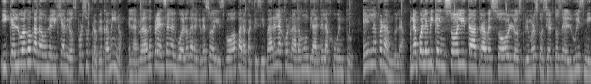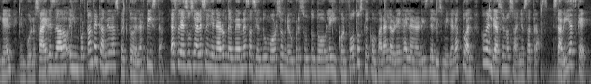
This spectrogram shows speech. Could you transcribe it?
y que luego cada uno elige a Dios por su propio camino. En la rueda de prensa en el vuelo de regreso del Lisboa para participar en la Jornada Mundial de la Juventud. En la farándula, una polémica insólita atravesó los primeros conciertos de Luis Miguel en Buenos Aires dado el importante cambio de aspecto del artista. Las redes sociales se llenaron de memes haciendo humor sobre un presunto doble y con fotos que comparan la oreja y la nariz de Luis Miguel actual con el de hace unos años atrás. ¿Sabías que?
